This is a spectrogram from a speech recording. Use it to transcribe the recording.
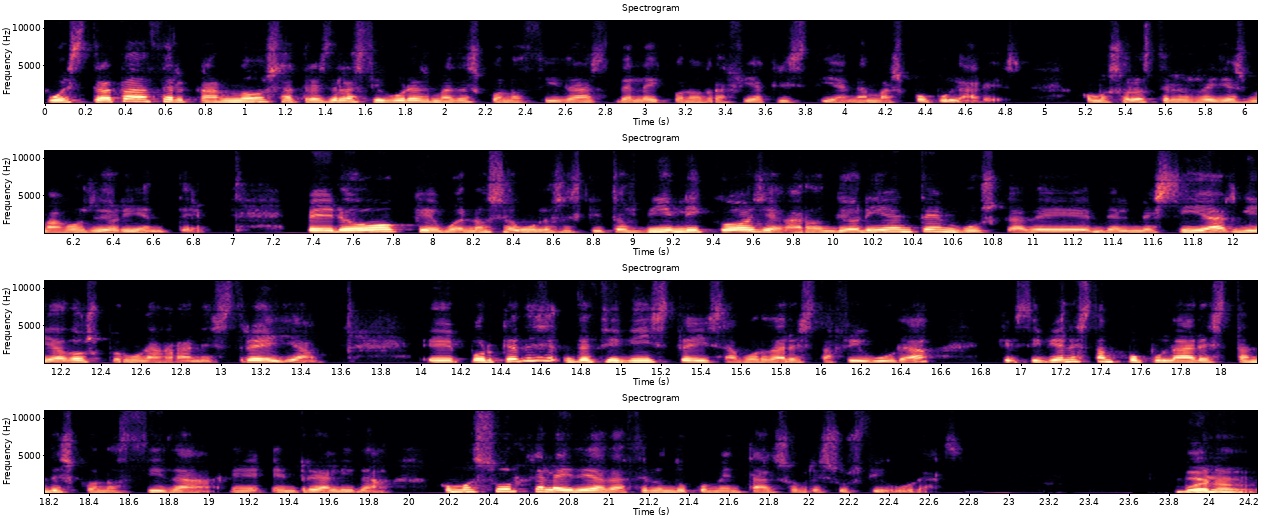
pues trata de acercarnos a tres de las figuras más desconocidas de la iconografía cristiana más populares, como son los tres reyes magos de Oriente, pero que, bueno, según los escritos bíblicos, llegaron de Oriente en busca del Mesías, guiados por una gran estrella. Eh, ¿Por qué decidisteis abordar esta figura que, si bien es tan popular, es tan desconocida eh, en realidad? ¿Cómo surge la idea de hacer un documental sobre sus figuras? Bueno,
